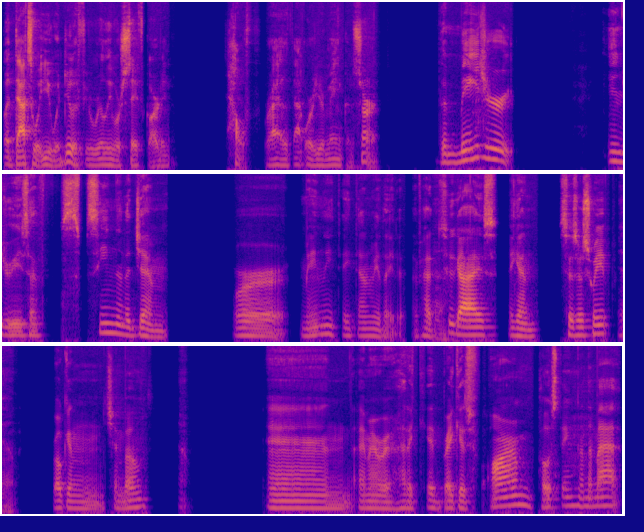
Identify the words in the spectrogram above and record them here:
But that's what you would do if you really were safeguarding health, right? If that were your main concern. The major injuries I've seen in the gym were mainly takedown related. I've had Yeah. two guys again scissor sweep, Yeah. broken shin bones. Yeah. And I remember I had a kid break his arm posting on the mat.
